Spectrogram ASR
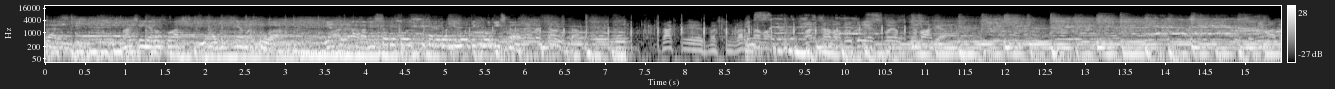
Kolarski, Maciej Jarosławski, Alicja Matuła. Wielkie brawa! Mistrzowie Polski kategorii Młodzik Młodziczka. Tak to jest właśnie. Warszawa, Warszawa buduje swoją przewagę. To nie ma?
